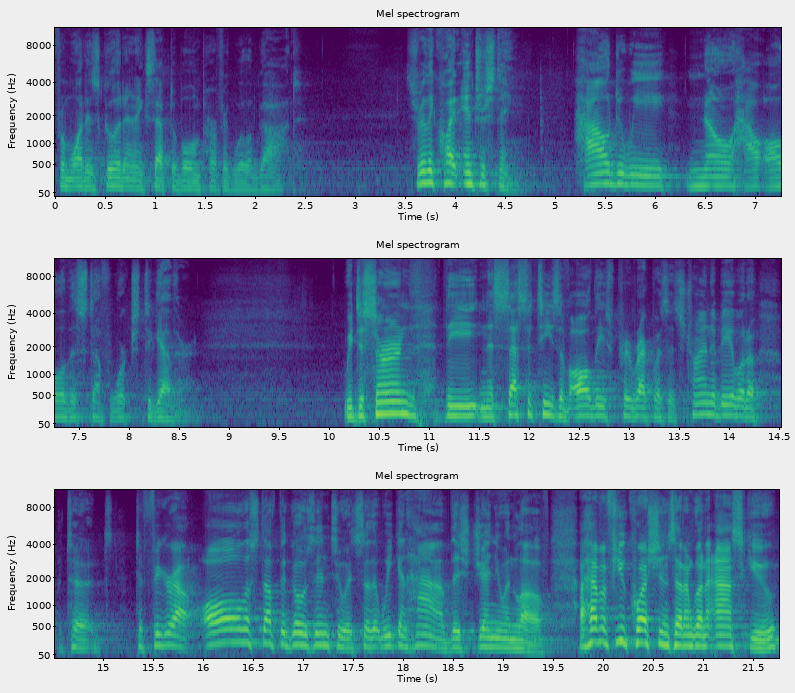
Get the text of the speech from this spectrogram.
from what is good and acceptable and perfect will of God. It's really quite interesting. How do we know how all of this stuff works together? We discern the necessities of all these prerequisites, trying to be able to, to, to figure out all the stuff that goes into it so that we can have this genuine love. I have a few questions that I'm going to ask you,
